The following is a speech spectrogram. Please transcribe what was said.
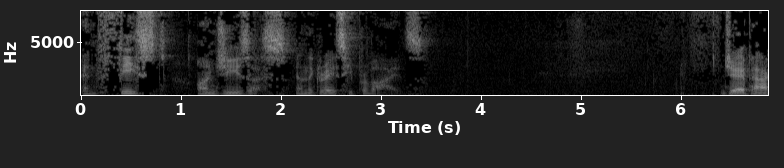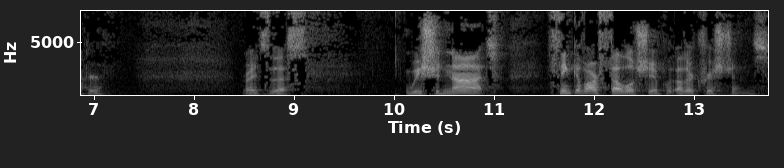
and feast on Jesus and the grace he provides. J.I. Packer writes this We should not think of our fellowship with other Christians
